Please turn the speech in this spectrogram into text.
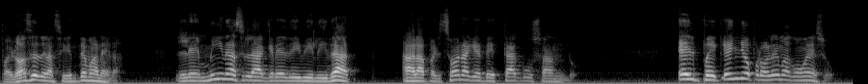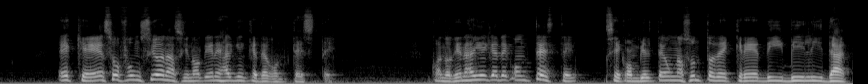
Pues lo haces de la siguiente manera. Le minas la credibilidad a la persona que te está acusando El pequeño problema con eso es que eso funciona si no tienes alguien que te conteste. Cuando tienes alguien que te conteste, se convierte en un asunto de credibilidad.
